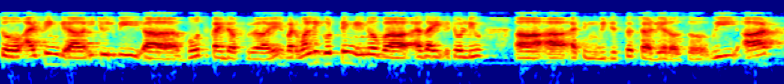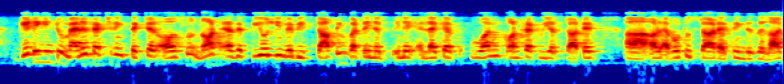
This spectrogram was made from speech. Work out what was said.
So I think uh, it will be uh, both kind of, uh, but only good thing, you know, uh, as I told you, I think we discussed earlier also, we are getting into manufacturing sector also not as a purely maybe staffing, but in a, in a like a one contract we have started uh, or about to start, I think there's a large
